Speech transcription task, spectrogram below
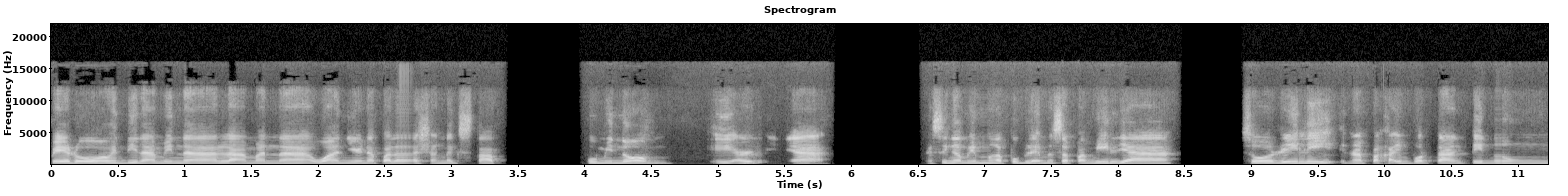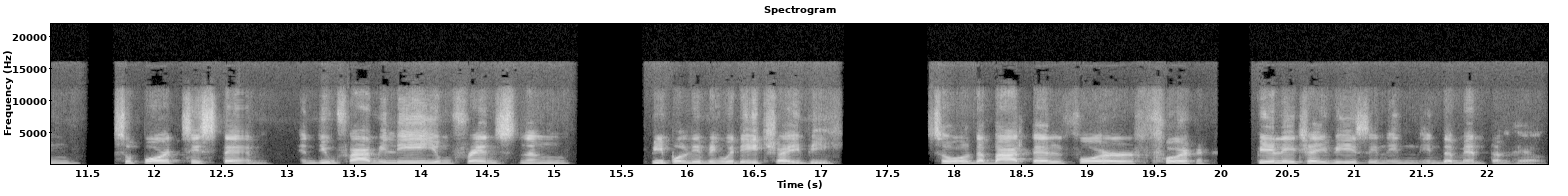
Pero hindi namin nalaman na one year na pala siyang nag-stop uminom ARV niya. Kasi nga may mga problema sa pamilya. So really, napaka-importante nung support system and yung family, yung friends ng people living with HIV. So the battle for for PLHIV is in, in, in the mental health.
